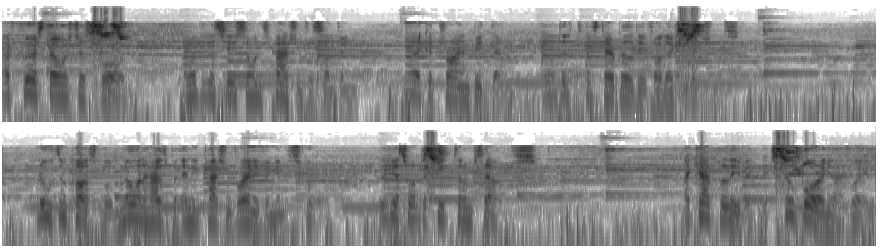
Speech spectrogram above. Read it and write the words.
At first I was just bored. I wanted to see someone's passion for something, then I could try and beat them. I wanted to test their ability for their convictions. It was impossible. No one has any passion for anything in the school. They just want to keep to themselves. I can't believe it. It's too boring that way.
